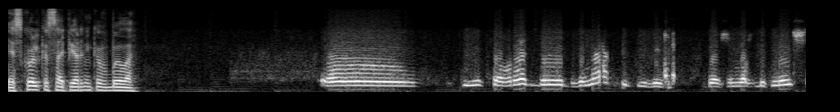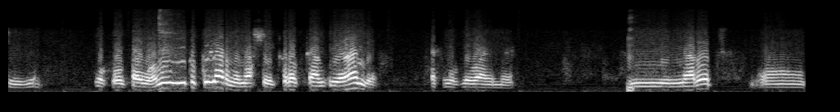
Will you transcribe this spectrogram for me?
И сколько соперников было? Э, Если вроде бы 12 или даже, может быть, меньше, около того. Ну, не популярны наши кросс-кантри ралли, так называемые. И народ э,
